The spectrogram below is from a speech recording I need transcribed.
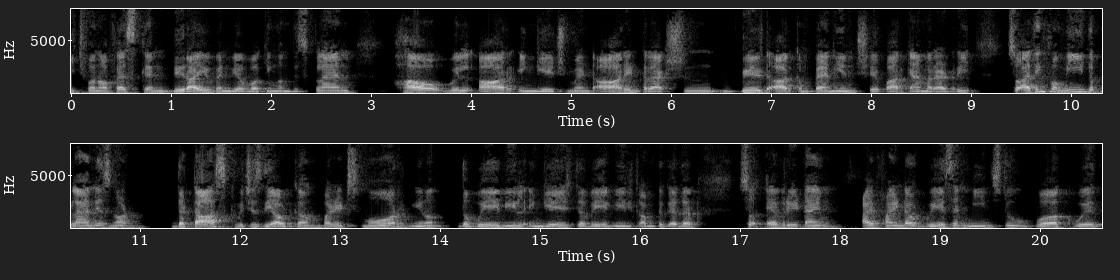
each one of us can derive when we are working on this plan how will our engagement, our interaction build our companionship, our camaraderie? So I think for me, the plan is not the task, which is the outcome, but it's more, you know, the way we'll engage, the way we'll come together. So every time I find out ways and means to work with,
